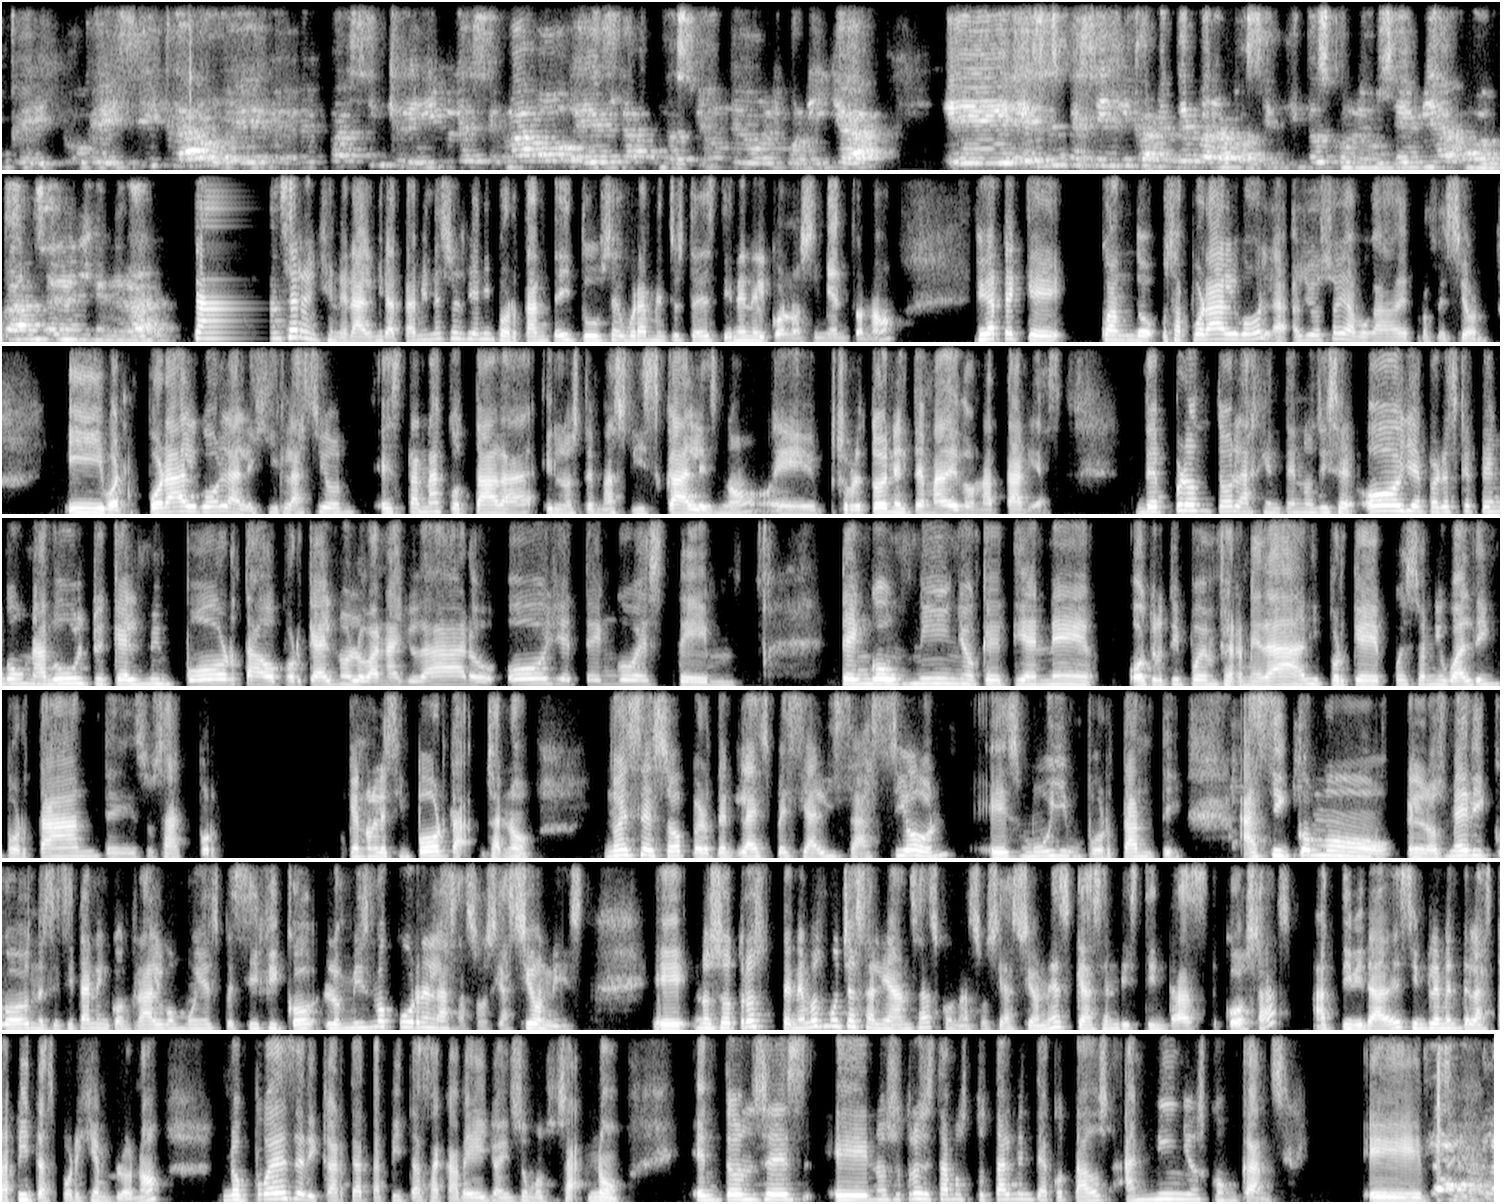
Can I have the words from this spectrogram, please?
Ok, ok, sí, claro, eh, me parece increíble. Semamo es la fundación de Oli Bonilla. Eh, ¿Es específicamente para pacientitos con leucemia o cáncer en general? Cáncer en general, mira, también eso es bien importante y tú seguramente ustedes tienen el conocimiento, ¿no? Fíjate que cuando, o sea, por algo, yo soy abogada de profesión, y bueno, por algo la legislación es tan acotada en los temas fiscales, ¿no? Eh, sobre todo en el tema de donatarias. De pronto la gente nos dice, oye, pero es que tengo un adulto y que él no importa, o porque a él no lo van a ayudar, o oye, tengo este, tengo un niño que tiene otro tipo de enfermedad y porque pues son igual de importantes, o sea, ¿por qué no les importa? O sea, no, no es eso, pero la especialización es muy importante. Así como en los médicos necesitan encontrar algo muy específico, lo mismo ocurre en las asociaciones. Eh, nosotros tenemos muchas alianzas con asociaciones que hacen distintas cosas, actividades, simplemente las tapitas, por ejemplo, ¿no? No puedes dedicarte a tapitas, a cabello, a insumos, o sea, no. Entonces, eh, nosotros estamos totalmente acotados a niños con cáncer. Eh,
